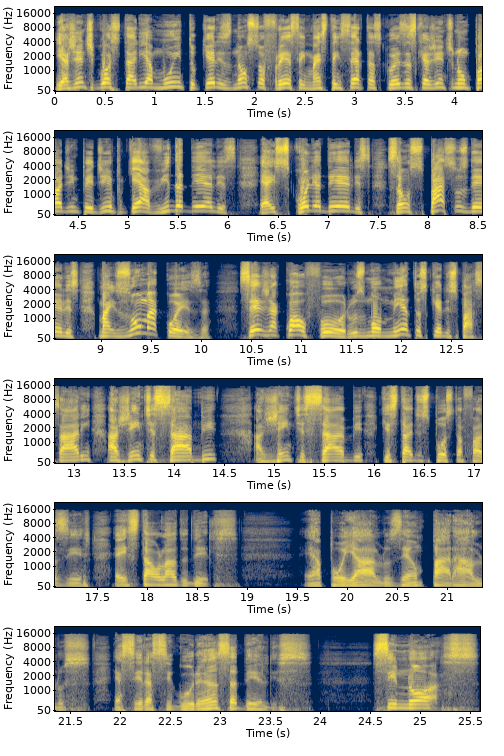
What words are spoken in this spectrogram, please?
E a gente gostaria muito que eles não sofressem, mas tem certas coisas que a gente não pode impedir, porque é a vida deles, é a escolha deles, são os passos deles. Mas uma coisa, seja qual for os momentos que eles passarem, a gente sabe, a gente sabe que está disposto a fazer, é estar ao lado deles é apoiá-los, é ampará-los, é ser a segurança deles. Se nós,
